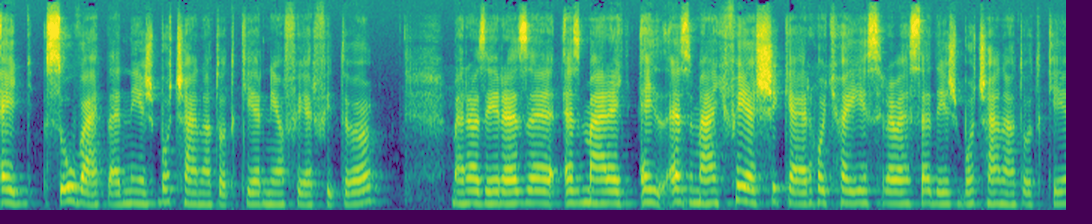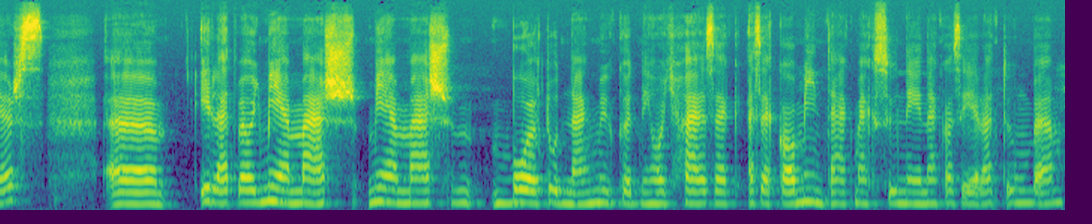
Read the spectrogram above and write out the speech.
egy szóvá tenni és bocsánatot kérni a férfitől, mert azért ez, ez, már egy, ez, már egy fél siker, hogyha észreveszed és bocsánatot kérsz, illetve hogy milyen, más, milyen másból tudnánk működni, hogyha ezek, ezek a minták megszűnnének az életünkben,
